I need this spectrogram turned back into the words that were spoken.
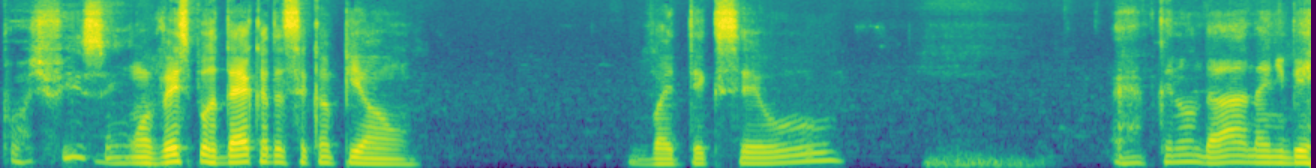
Pô, difícil, hein? Uma vez por década ser campeão. Vai ter que ser o. É, porque não dá na NBA.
